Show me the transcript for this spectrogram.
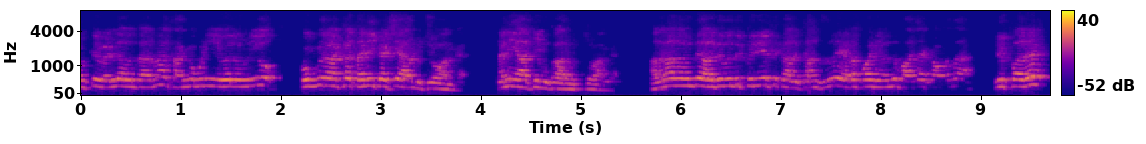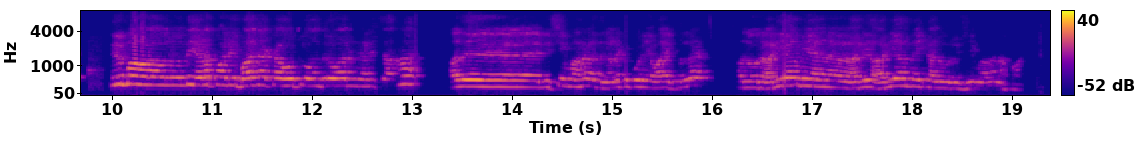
விட்டு வெளில வந்தாருன்னா தங்கமணியும் வேலுமணியும் கொங்கு நாட்டுல தனி கட்சி ஆரம்பிச்சுருவாங்க. தனி அதிமுக ஆரம்பிச்சுருவாங்க. அதனால வந்து அது வந்து பிரியறதுக்கான சான்ஸ் இல்லை. எடப்பாடி வந்து பாஜகவோட தான் இருப்பாரு. திருமாவளவன் வந்து எடப்பாடி பாஜக விட்டு வந்துருவாருன்னு நினைச்சாருன்னா அது நிச்சயமாக அது நடக்கக்கூடிய வாய்ப்பு இல்லை. அது ஒரு அறியாமையான அறி அறியாமைக்கான ஒரு விஷயமா தான் நான் பார்க்கிறேன்.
